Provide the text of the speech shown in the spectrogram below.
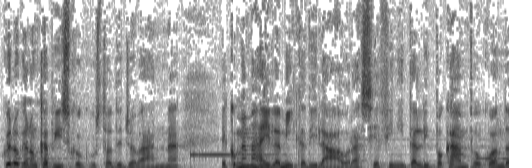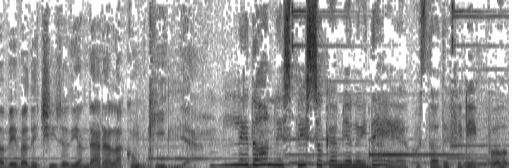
Quello che non capisco, custode Giovanna, è come mai l'amica di Laura sia finita all'ippocampo quando aveva deciso di andare alla conchiglia. Le donne spesso cambiano idea, custode Filippo,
